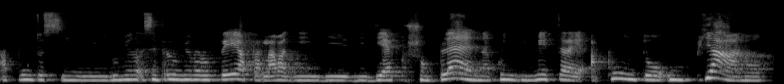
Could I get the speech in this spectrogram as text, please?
appunto si, l'Unione, sempre l'Unione Europea parlava di, di, di, di, action plan, quindi di mettere a punto un piano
